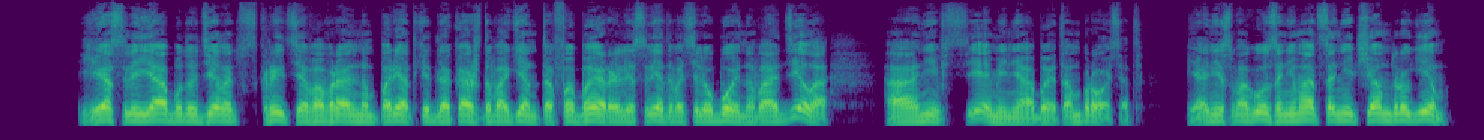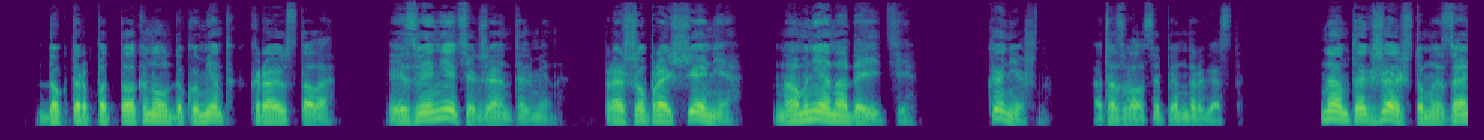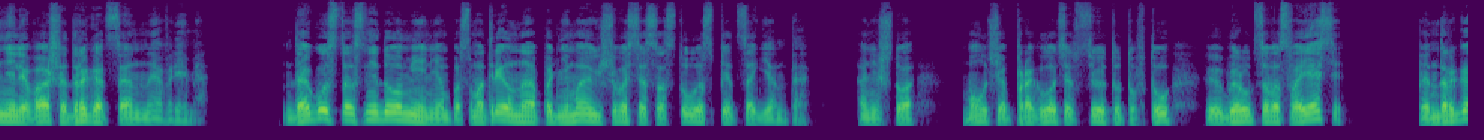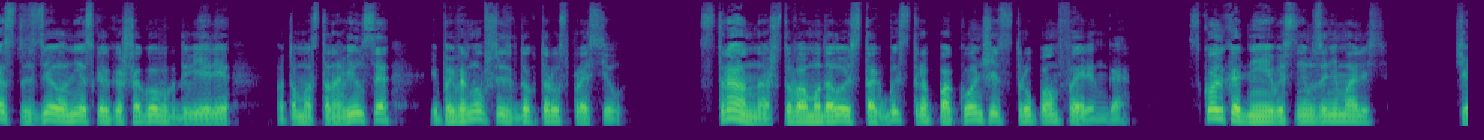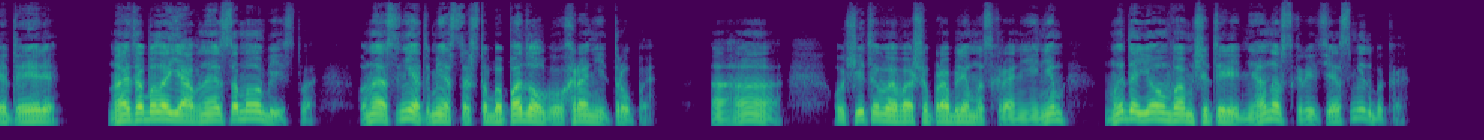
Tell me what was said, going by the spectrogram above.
Если я буду делать вскрытие в авральном порядке для каждого агента ФБР или следователя убойного отдела, а они все меня об этом просят, я не смогу заниматься ничем другим. Доктор подтолкнул документ к краю стола. Извините, джентльмен. Прошу прощения, но мне надо идти. Конечно, отозвался Пендергаст. Нам так жаль, что мы заняли ваше драгоценное время. Дагуста с недоумением посмотрел на поднимающегося со стула спецагента. Они что, молча проглотят всю эту туфту и уберутся во свояси? Пендергаст сделал несколько шагов к двери, потом остановился и, повернувшись к доктору, спросил. «Странно, что вам удалось так быстро покончить с трупом Феринга. Сколько дней вы с ним занимались?» «Четыре. Но это было явное самоубийство. У нас нет места, чтобы подолгу хранить трупы. Ага. Учитывая ваши проблемы с хранением, мы даем вам четыре дня на вскрытие Смитбека.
